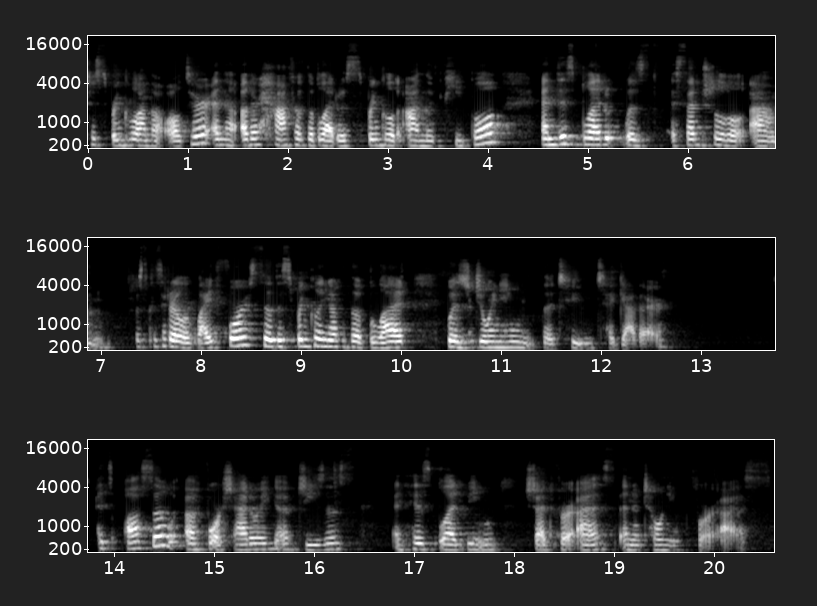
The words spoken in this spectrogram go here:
to sprinkle on the altar, and the other half of the blood was sprinkled on the people. And this blood was essential, um, was considered a life force. So the sprinkling of the blood was joining the two together. It's also a foreshadowing of Jesus and his blood being shed for us and atoning for us.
